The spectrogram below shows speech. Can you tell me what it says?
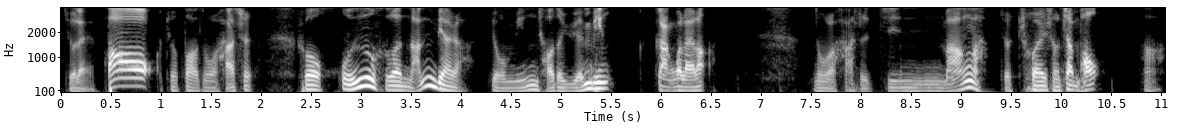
就来报，就报努尔哈赤说浑河南边啊有明朝的援兵赶过来了。努尔哈赤紧忙啊就穿上战袍啊，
